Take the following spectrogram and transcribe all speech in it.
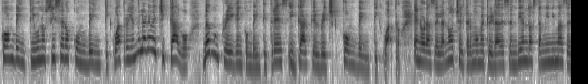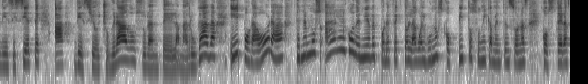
con 21, Cicero con 24 y en el área de Chicago, Belmont Cragen con 23 y Garfield Ridge con 24. En horas de la noche, el termómetro irá descendiendo hasta mínimas de 17 a 18 grados durante la madrugada y por ahora tenemos algo de nieve por efecto lago, algunos copitos únicamente en zonas costeras,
